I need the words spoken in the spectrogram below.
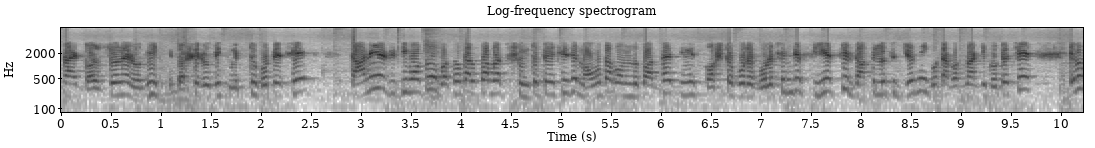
প্রায় দশ জনের অধিক দশের অধিক মৃত্যু ঘটেছে তা নিয়ে রীতিমতো গতকালকে আমরা শুনতে পেয়েছি যে মমতা বন্দ্যোপাধ্যায় তিনি স্পষ্ট করে বলেছেন যে সিএসসির গাফিলতির জন্যই গোটা ঘটনাটি ঘটেছে এবং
